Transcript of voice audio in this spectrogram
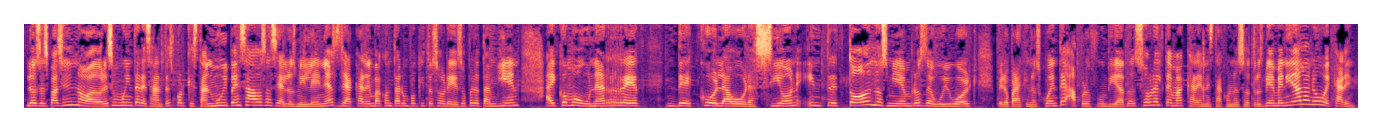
Los espacios innovadores son muy interesantes porque están muy pensados hacia los millennials. Ya Karen va a contar un poquito sobre eso, pero también hay como una red de colaboración entre todos los miembros de WeWork. Pero para que nos cuente a profundidad sobre el tema, Karen está con nosotros. Bienvenida a la nube, Karen.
